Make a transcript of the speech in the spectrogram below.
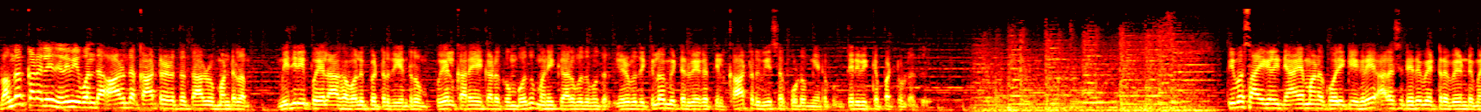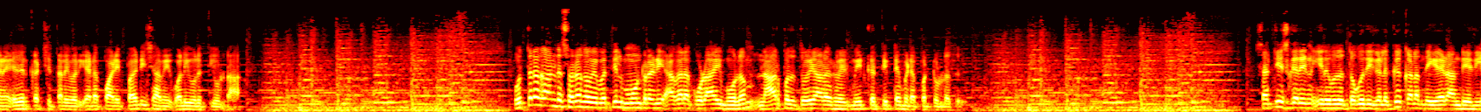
வங்கக்கடலில் நிலவி வந்த ஆழ்ந்த காற்றழுத்த தாழ்வு மண்டலம் மிதிரி புயலாக வலுப்பெற்றது என்றும் புயல் கரையை கடக்கும் போது மணிக்கு அறுபது முதல் எழுபது கிலோமீட்டர் வேகத்தில் காற்று வீசக்கூடும் எனவும் தெரிவிக்கப்பட்டுள்ளது. விவசாயிகளின் நியாயமான கோரிக்கைகளை அரசு நிறைவேற்ற வேண்டும் என எதிர்க்கட்சித் தலைவர் எடப்பாடி பழனிசாமி வலியுறுத்தியுள்ளார். உத்தரகாண்ட் சுரங்க விபத்தில் மூன்றடி அகல குழாய் மூலம் நாற்பது தொழிலாளர்களை மீட்க திட்டமிடப்பட்டுள்ளது. சத்தீஸ்கரின் இருபது தொகுதிகளுக்கு கடந்த ஏழாம் தேதி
